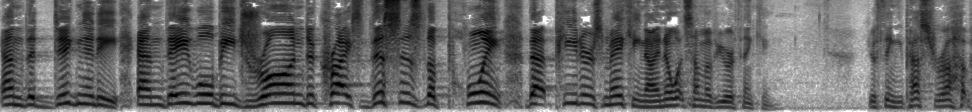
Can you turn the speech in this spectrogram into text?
and the dignity, and they will be drawn to Christ. This is the point that Peter's making. Now, I know what some of you are thinking. You're thinking, Pastor Rob,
